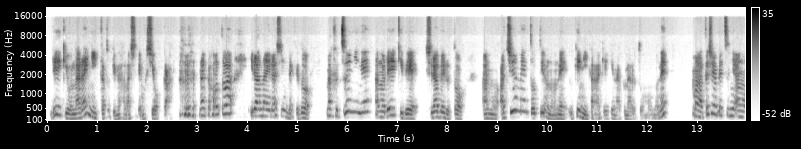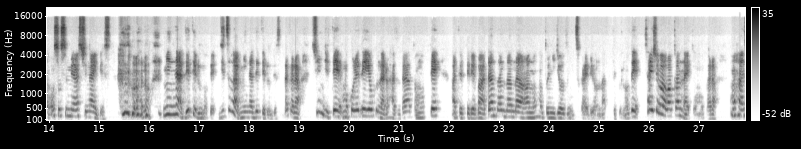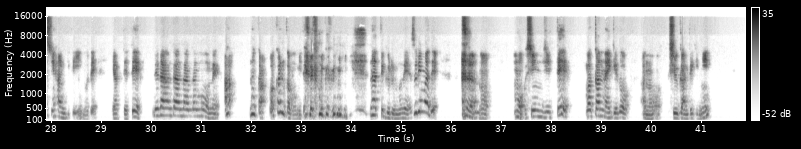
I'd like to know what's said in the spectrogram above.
霊気を習いに行った時の話でもしようか。なんか本当はいらないらしいんだけど、まあ普通にね、あの霊気で調べると、あの、アチューメントっていうのをね、受けに行かなきゃいけなくなると思うのね。まあ私は別にあの、おすすめはしないです。あの、みんな出てるので、実はみんな出てるんです。だから信じて、もうこれで良くなるはずだと思って当ててれば、だんだんだんだんあの、本当に上手に使えるようになってくるので、最初はわかんないと思うから、もう半信半疑でいいのでやってて、で、だんだんだんだんもうね、あ、なんかわかるかもみたいな感覚になってくるので、それまで、あの、もう信じて、わかんないけど、あの、習慣的に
